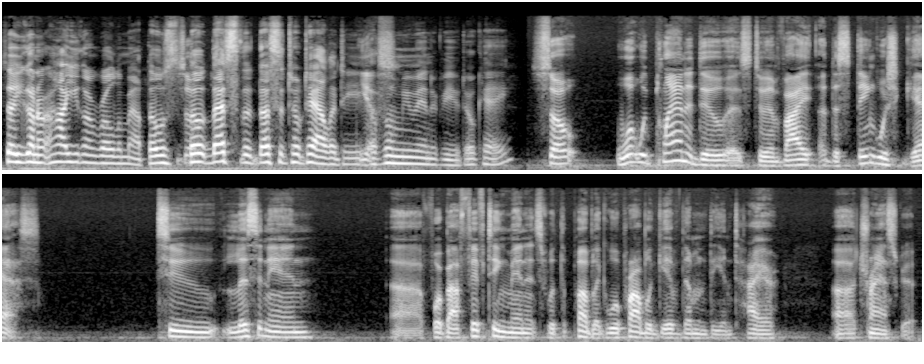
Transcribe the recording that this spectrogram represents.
So you're gonna how are you gonna roll them out? Those, so, those that's the that's the totality yes. of whom you interviewed. Okay. So what we plan to do is to invite a distinguished guest to listen in uh, for about 15 minutes with the public. We'll probably give them the entire uh, transcript,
